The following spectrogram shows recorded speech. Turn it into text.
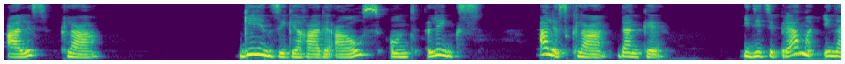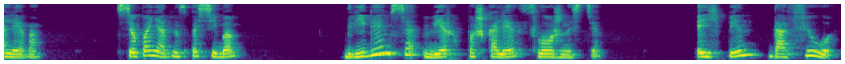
alles klar. Gehen Sie geradeaus und links. Alles klar, danke. Идите прямо и налево. Все понятно, спасибо. Двигаемся вверх по шкале сложности. Ich bin dafür.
